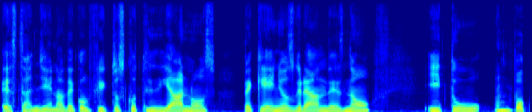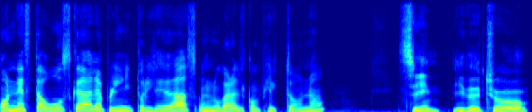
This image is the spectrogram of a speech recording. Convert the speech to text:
están llenas de conflictos cotidianos, pequeños, grandes, ¿no? Y tú un poco en esta búsqueda de la plenitud le das un lugar al conflicto, ¿no? Sí, y de hecho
